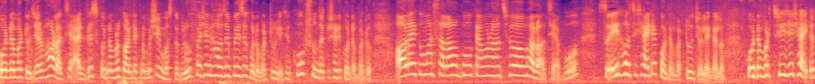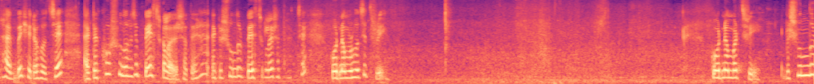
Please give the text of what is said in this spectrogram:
কোড নাম্বার টু যার ভালো লাগছে address code number contact number, সেই মস্ত গ্রুপ ফ্যাশন হাউসের পেজে কোড নাম্বার টু লিখে। খুব সুন্দর একটা শাড়ি, কোড নাম্বার টু ওয়ালাইকুম আসসালাম আপু, কেমন আছো? ভালো আছে আপু। সো এই হচ্ছে শাড়িটা, কোড নাম্বার টু চলে গেল। কোড নাম্বার থ্রি যে শাড়িটা থাকবে, সেটা হচ্ছে একটা খুব সুন্দর হচ্ছে পেস্ট কালারের সাথে হ্যাঁ? একটা সুন্দর পেস্ট কালারের সাথে হচ্ছে কোড নাম্বার হচ্ছে থ্রি কোড নাম্বার থ্রি একটা সুন্দর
